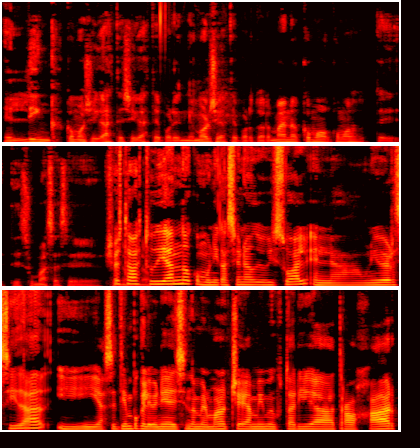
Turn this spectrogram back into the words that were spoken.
el link? ¿Cómo llegaste? ¿Llegaste por Endemol? ¿Llegaste por tu hermano? ¿Cómo, cómo te, te sumás a ese Yo estaba estudiando comunicación audiovisual en la universidad y hace tiempo que le venía diciendo a mi hermano, che, a mí me gustaría trabajar,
